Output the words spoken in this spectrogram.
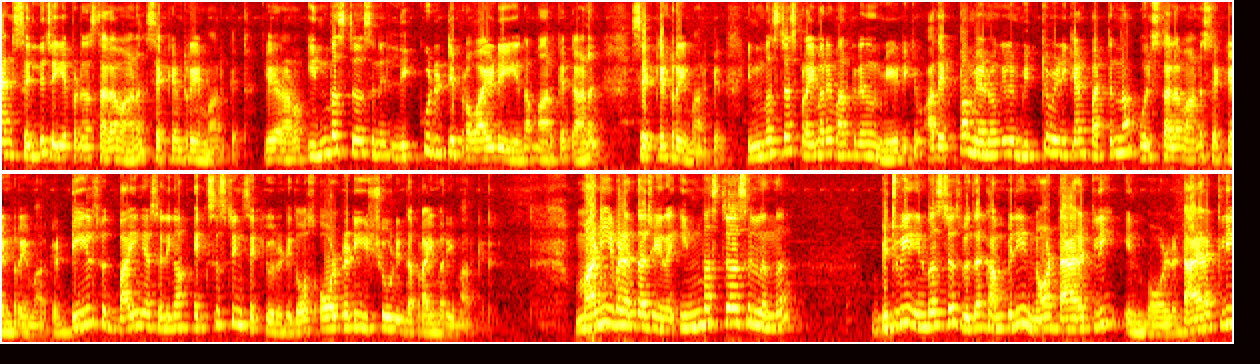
ആൻഡ് സെല്ല് ചെയ്യപ്പെടുന്ന സ്ഥലമാണ് സെക്കൻഡറി മാർക്കറ്റ്. ക്ലിയർ ആണോ? ഇൻവെസ്റ്റേഴ്സിന് ലിക്വിഡിറ്റി പ്രൊവൈഡ് ചെയ്യുന്ന മാർക്കറ്റാണ് സെക്കൻഡറി മാർക്കറ്റ്. ഇൻവെസ്റ്റേഴ്സ് പ്രൈമറി മാർക്കറ്റിൽ നിന്ന് മേടിക്കും. അത് എപ്പം വേണമെങ്കിലും വിറ്റുവഴിക്കാൻ പറ്റുന്ന ഒരു സ്ഥലമാണ് secondary market. Deals with buying and selling of existing security. Those already issued in the primary market. Money ഇവിടെ എന്താ ചെയ്യുന്നത്? ഇൻവെസ്റ്റേഴ്സിൽ നിന്ന് between investors with a company not directly involve directly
